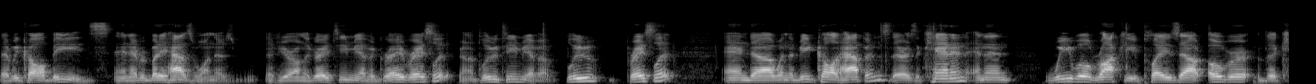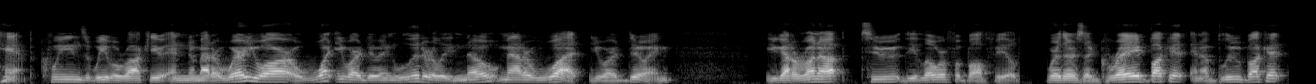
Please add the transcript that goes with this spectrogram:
that we call beads, and everybody has one. There's if you're on the gray team, you have a gray bracelet. If you're on a blue team, you have a blue bracelet. And uh, when the bead call happens, there is a cannon, and then "We Will Rock You" plays out over the camp. Queen's "We Will Rock You," and no matter where you are or what you are doing, literally no matter what you are doing, you got to run up to the lower football field where there's a gray bucket and a blue bucket,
